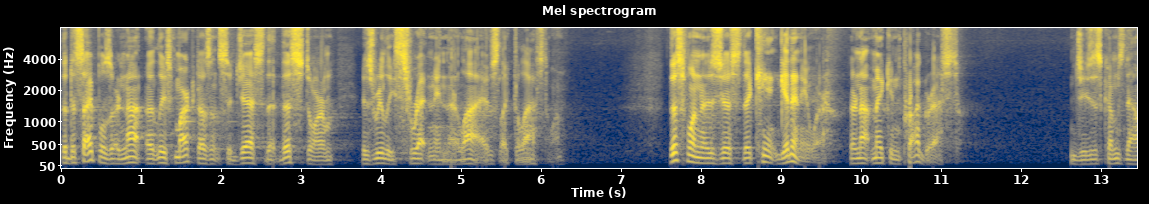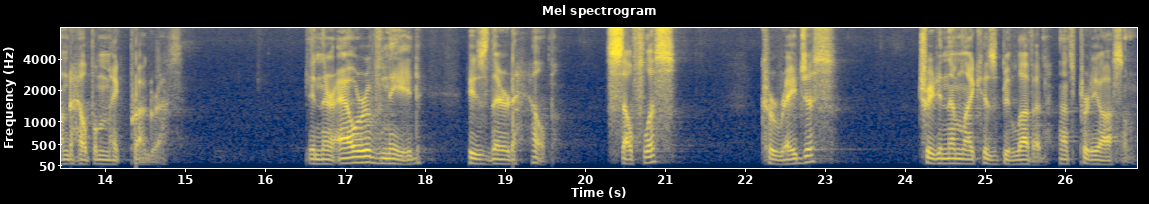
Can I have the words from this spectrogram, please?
the disciples are not, at least Mark doesn't suggest that this storm is really threatening their lives like the last one. This one is just, they can't get anywhere. They're not making progress. Jesus comes down to help them make progress. In their hour of need, he's there to help. Selfless, courageous, treating them like his beloved. That's pretty awesome.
